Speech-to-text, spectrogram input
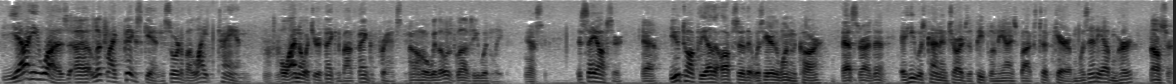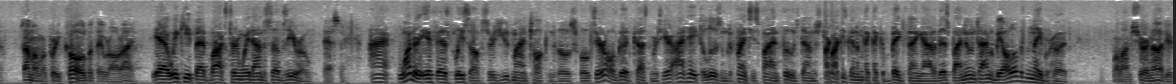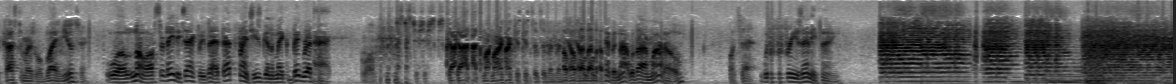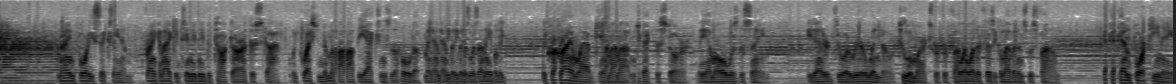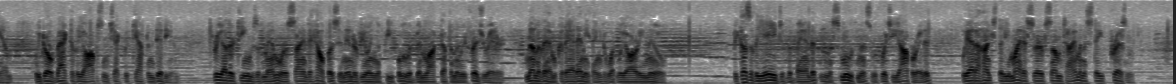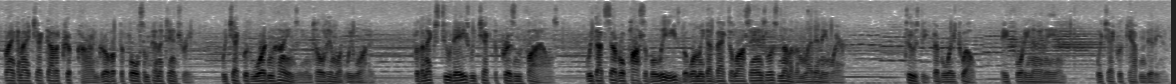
Yeah, he was. Uh, looked like pigskin, sort of a light tan. Mhm. Oh, I know what you're thinking about fingerprints. No, with those gloves, he wouldn't leave Yes, sir. Say, officer, Yeah. you talked to the other officer that was here, the one in the car? Yes, sir, I did. Uh, he was kind of in charge of the people in the icebox, took care of them. Was any of them hurt? No, sir. Some of them were pretty cold, but they were all right. Yeah, we keep that box turned way down to sub-zero. Yes, sir. I wonder if, as police officers, you'd mind talking to those folks. They're all good customers here. I'd hate to lose them to Frenchie's Fine Foods down the street. He's going to make, make a big thing out of this. By noontime, it'll be all over the neighborhood. Well, I'm sure none of your customers will blame you, sir. Well, no, officer, it ain't exactly that. That Frenchie's going to make a big rep. Yeah, Well, Mr. Scott, Mark is just been held up. but not with our motto. What's that? We freeze anything. 9.46 a.m. Frank and I continued to talk to Arthur Scott. We questioned him about the actions of the holdup man, he was unable to... The crime lab came out and checked the store. The M.O. was the same. He'd entered through a rear window. Tool marks were found. No other physical evidence was found. 10.14 a.m. We drove back to the office and checked with Captain Didion. Three other teams of men were assigned to help us in interviewing the people who had been locked up in the refrigerator. None of them could add anything to what we already knew. Because of the age of the bandit and the smoothness with which he operated, we had a hunch that he might have served some time in a state prison. Frank and I checked out a trip car and drove up to Folsom Penitentiary. We checked with Warden Heinze and told him what we wanted. For the next two days, we checked the prison files. We got several possible leads, but when we got back to Los Angeles, none of them led anywhere. Tuesday, February 12th, 8.49 a.m. We checked with Captain Didion.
